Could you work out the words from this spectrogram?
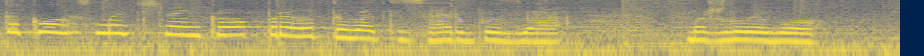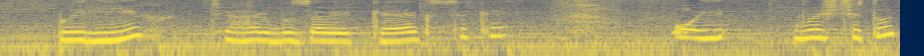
такого смачненького приготувати з гарбуза? Можливо, пиріг чи гарбузові кексики? Ой, ви ще тут?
